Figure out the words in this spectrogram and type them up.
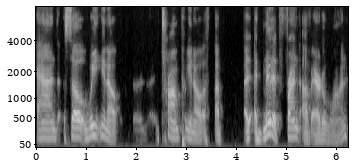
And so we, you know, Trump, you know, a, a admitted friend of Erdogan,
